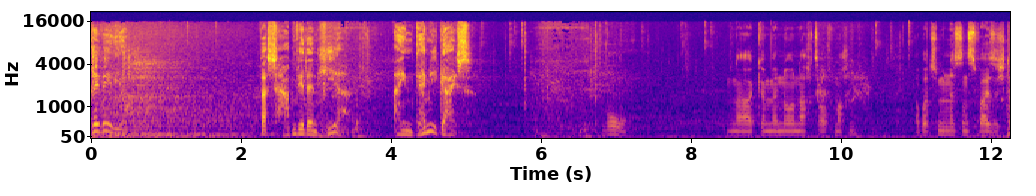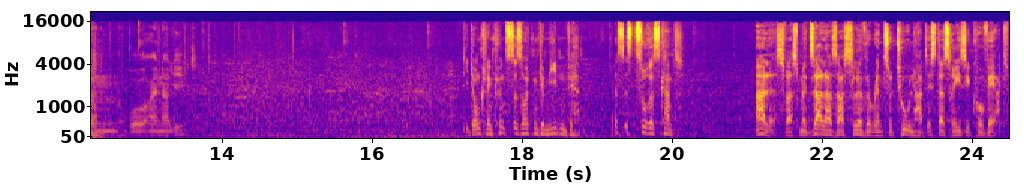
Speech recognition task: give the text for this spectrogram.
Revelio. Was haben wir denn hier? Ein Demigeist. Wo? Na, können wir nur nachts aufmachen. Aber zumindest weiß ich dann, wo einer liegt. Die dunklen Künste sollten gemieden werden. Es ist zu riskant. Alles, was mit Salazar Slytherin zu tun hat, ist das Risiko wert.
